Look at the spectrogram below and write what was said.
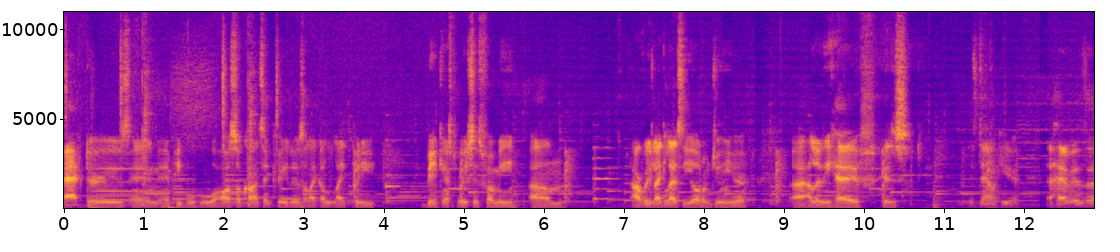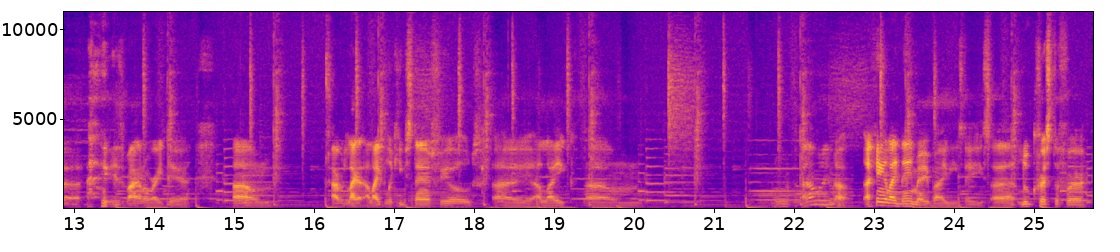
actors and, and people who are also content creators are like a, like pretty big inspirations for me. Um, I really like Leslie Odom Jr. Uh, I literally have his, it's down here. I have his uh, his vinyl right there. Um, I like I like Lakeith Stanfield. I I like um, I don't really know. I can't like name everybody these days. Uh, Luke Christopher,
